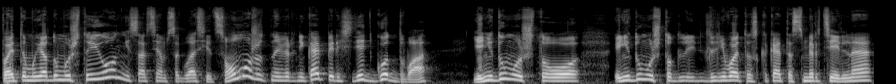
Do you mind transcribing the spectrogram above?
Поэтому я думаю, что и он не совсем согласится. Он может наверняка пересидеть год-два, я не думаю, что, я не думаю, что для, для него это какая-то смертельная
